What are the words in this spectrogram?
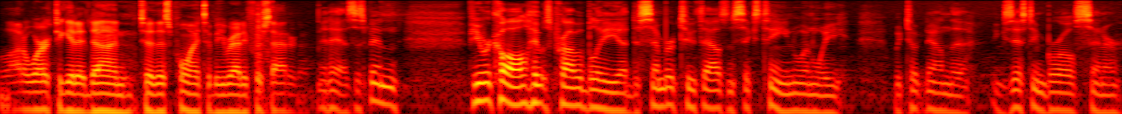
A lot of work to get it done to this point to be ready for Saturday. It has. It's been, if you recall, it was probably uh, December 2016 when we we took down the existing Broyles Center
